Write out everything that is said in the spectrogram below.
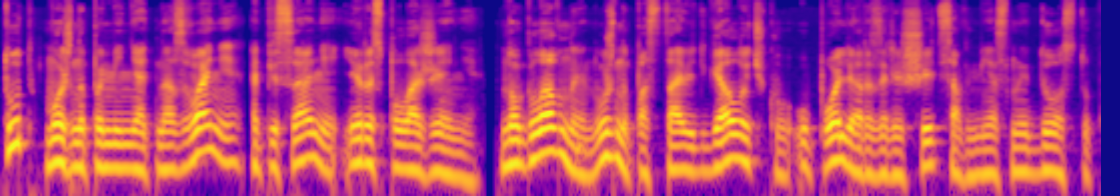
Тут можно поменять название, описание и расположение, но главное нужно поставить галочку у поля «Разрешить совместный доступ».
